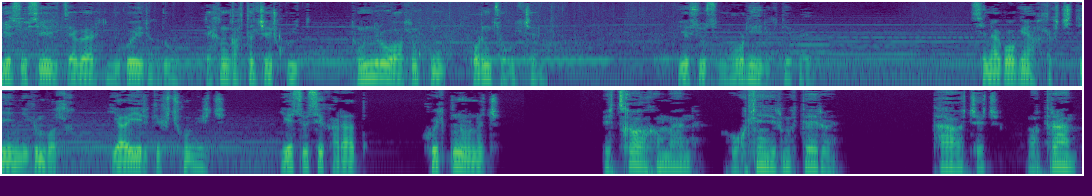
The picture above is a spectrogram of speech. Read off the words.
Есүсийг заваар нөгөө эрэг рүү дахин гаталж ирэх үед түн рүү олон хүн хуран цуглжээ. Есүс нуурын иргэдээ байв. Синагогийн ахлагчдын нэгэн болох Яир гэгч хүн ирж Есүсийг хараад хөлдөн унаж Бяцхан охин маань өглөө ирмэгдээр байна. Та очиж нутраа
